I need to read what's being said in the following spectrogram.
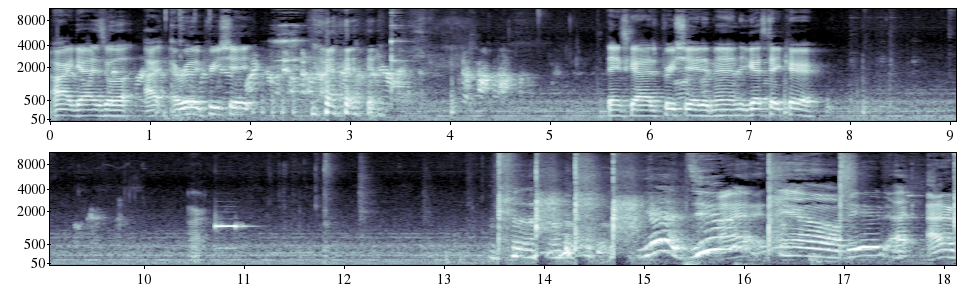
all right, guys. Well, I, I really appreciate. Thanks, guys. Appreciate it, man. You guys take care. okay. All right. Yeah, dude. I, damn, dude. I, I don't,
